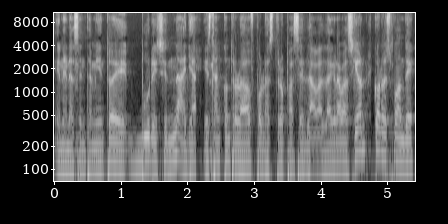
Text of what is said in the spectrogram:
en el asentamiento de Buresnaya, están controlados por las tropas eslavas. La grabación corresponde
